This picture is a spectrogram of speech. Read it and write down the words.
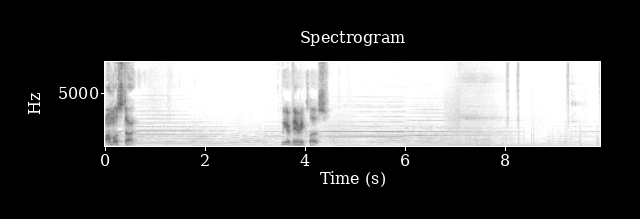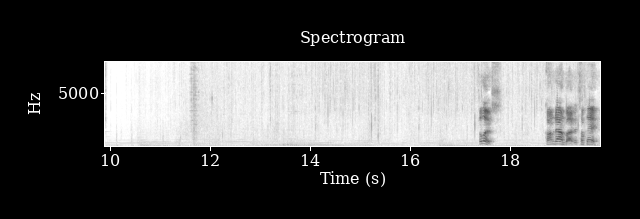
Almost done. We are very close. Toulouse, calm down, bud. It's okay.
